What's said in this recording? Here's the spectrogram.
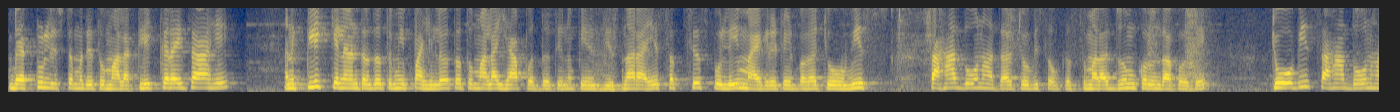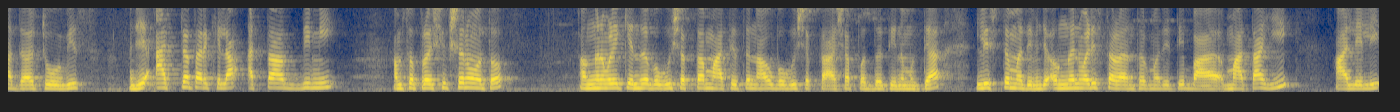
बॅक टू लिस्टमध्ये तुम्हाला क्लिक करायचं आहे. आणि क्लिक केल्यानंतर जर तुम्ही पाहिलं तर तुम्हाला ह्या पद्धतीनं पेज दिसणार आहे. सक्सेसफुली मायग्रेटेड बघा चोवीस सहा दोन हजार चोवीस तुम्हाला झूम करून दाखवते. चोवीस सहा दोन हजार चोवीस. म्हणजे आजच्या तारखेला आत्ता अगदी मी आमचं प्रशिक्षण होतं. अंगणवाडी केंद्र बघू शकता मातेचं नाव बघू शकता अशा पद्धतीनं मग त्या लिस्टमध्ये म्हणजे अंगणवाडी स्थळांतरमध्ये ते बा माता ही आलेली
